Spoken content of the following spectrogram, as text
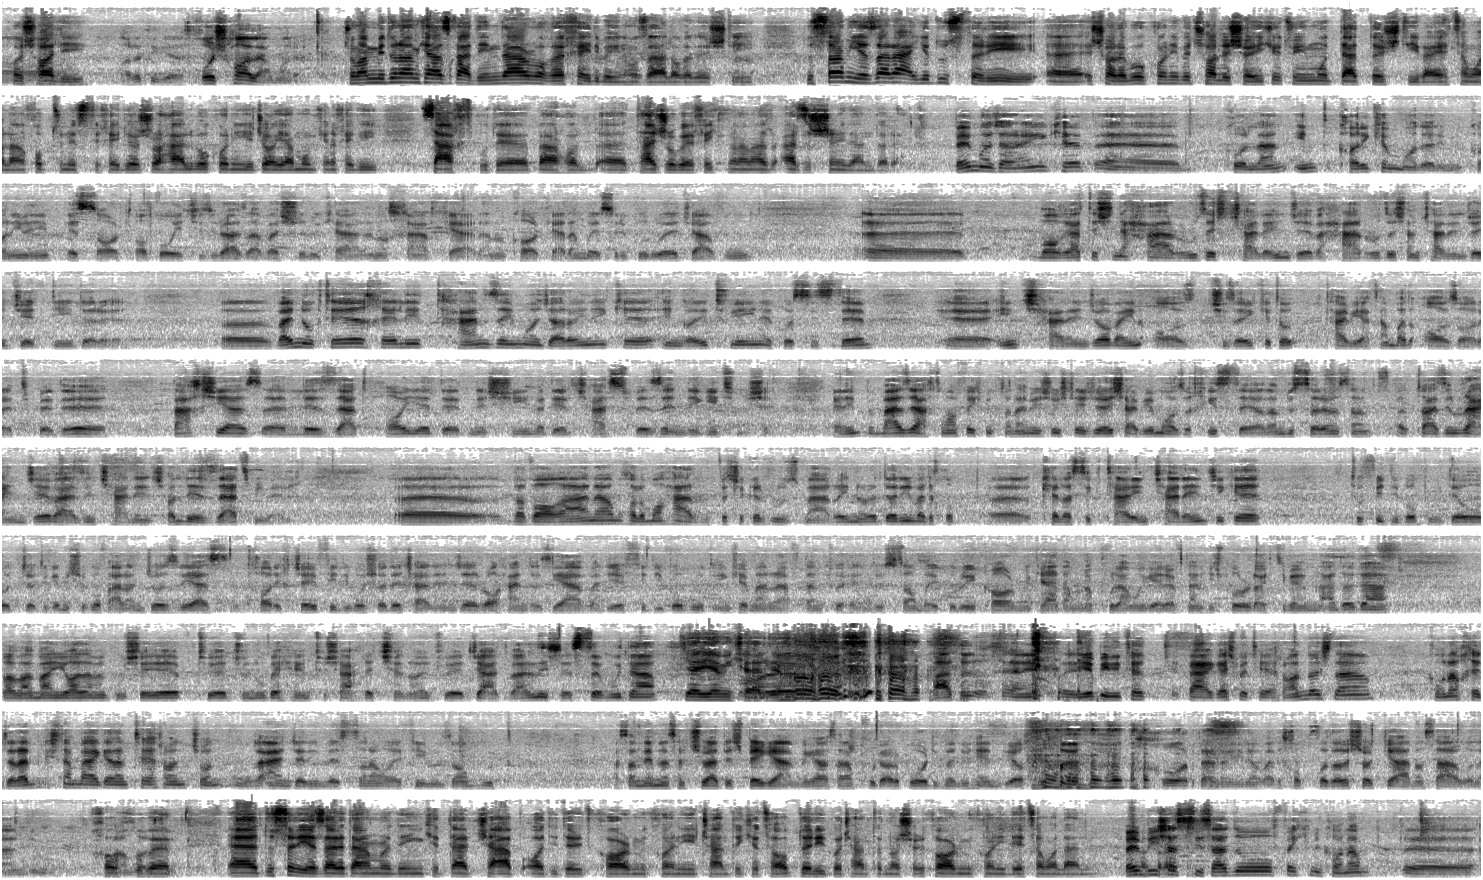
خوشحالی؟ آره دیگه خوشحالم آره. چون من می‌دونم که از قدیم در واقع خیلی به این حوزه علاقه داشتی. دوست دارم یه ذره اگه دوست داری اشاره بکنی به چالش هایی که تو این مدت داشتی و احتمالا خب تونستی خیلی هاش رو حل بکنی. یه جایی هم ممکنه خیلی سخت بوده. به حال تجربه فکر کنم ارزش شنیدن داره. به ماجرا که کلا این کاری که ما داریم می‌کنیم یعنی استارتاپ و یه چیزی رو از اول شروع کردن و خلق کردن و کار کردن با یه سری گروه جوون واقعیتش اینه هر روزش چلنجه و هر روزش هم چلنج جدی داره. و نکته خیلی تنز این ماجرا اینه که انگاری توی این اکوسیستم این challenge و این آز... چیزایی که تو طبیعتا باید آزارت بده بخشی از لذت های دلنشین و دلچسب زندگیت میشه. یعنی بعضی وقتا من فکر می‌کنم یه شوش شبیه مازوخیسته. آدم دوست داره مثلا تو از این رنجه و از این challenge لذت می‌بری و واقعا هم حالا ما هر به شکل روزمره اینا رو داریم ولی خب کلاسیک ترین challenge ی که تو فیدیبو بوده و دیگه میشه گفت الان جزوی از تاریخچه فیدیبو شده challenge راه اندازی اولیه فیدیبو بود. اینکه من رفتم تو هندوستان با گروهی کار می‌کردم اونا پولمو گرفتن هیچ product ی بهم ندادن. و من, من یادمه گوشه توی جنوب هند تو شهر چنای توی جدول نشسته بودم. گریه می‌کردیم. آره. بعد یعنی یه بلیت برگشت به تهران داشتم. که اونم خجالت می‌کشیدم برگردم تهران چون موقع angel investor مون هم آقای فیروزان بود. اصلا نمی‌دونستم چی باید بهش بگم. بگم مثلا پولا رو بردیم بدیم هندیا خوردن و اینا. ولی خب خدا رو شکر که الان سربلندیم خب خوبه. دوست داری یه ذره در مورد این که در چه عادی دارید کار می‌کنی چند تا کتاب دارید با چند تا ناشر کار می‌کنید احتمالاً ببین بیش از 300 و فکر می‌کنم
